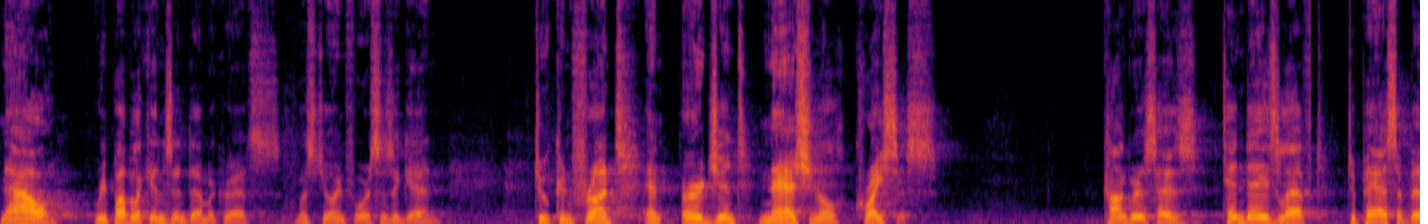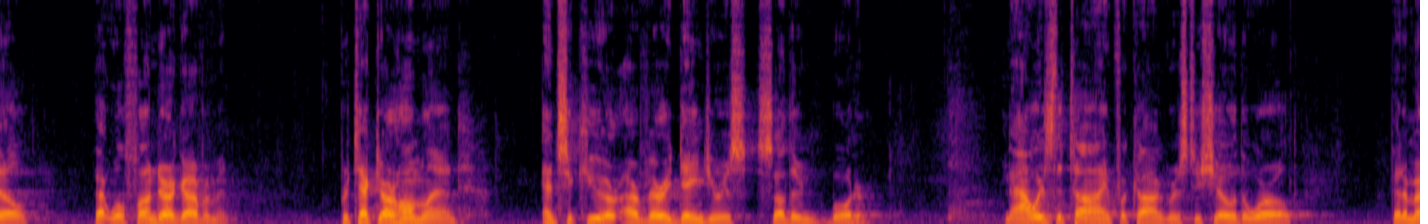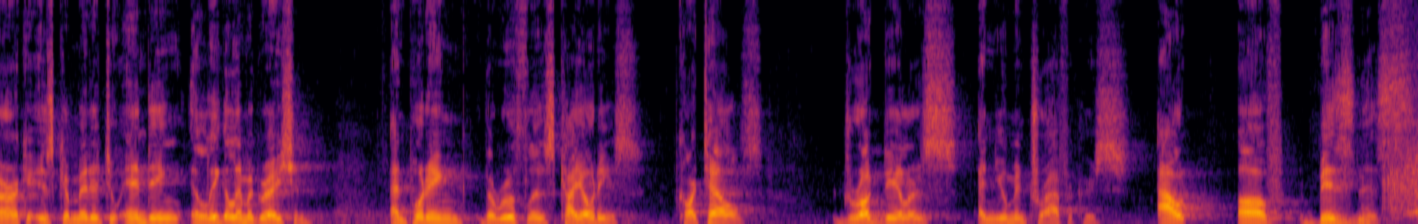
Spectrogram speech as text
Now, Republicans and Democrats must join forces again to confront an urgent national crisis. Congress has 10 days left to pass a bill that will fund our government, protect our homeland, and secure our very dangerous southern border. Now is the time for Congress to show the world that America is committed to ending illegal immigration and putting the ruthless coyotes, cartels, drug dealers, and human traffickers out of business.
